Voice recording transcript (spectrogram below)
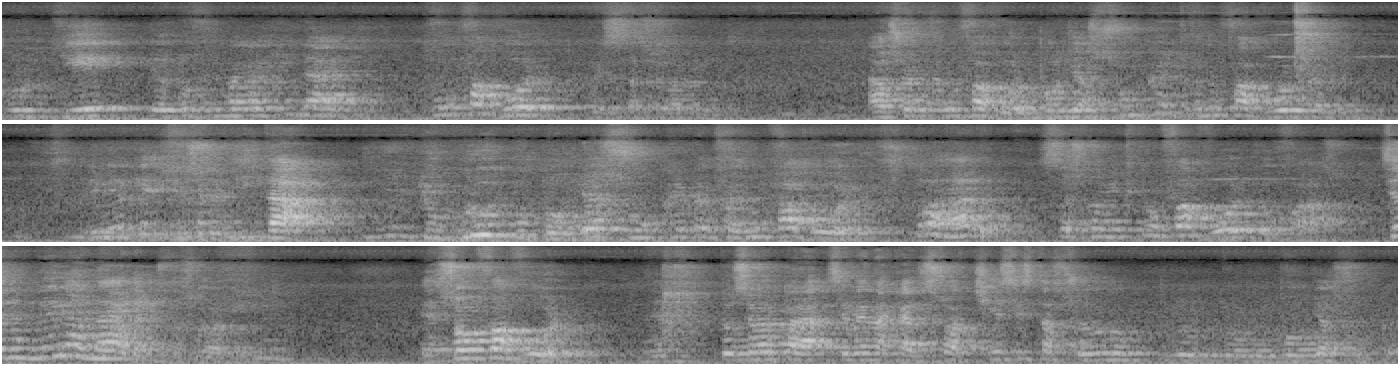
porque eu estou fazendo uma gratuidade. Estou um favor com esse estacionamento. Aí o senhor está fazendo um favor, o Pão de Açúcar está fazendo um favor para mim. Primeiro que ele disse acreditar que o grupo Pão de Açúcar está me fazendo um favor. Claro, estacionamento é um favor que eu faço. Você não ganha nada com estacionamento. É só um favor. Né? Então você vai, parar, você vai na casa da sua tia, você estaciona no, no, no, no Pão de Açúcar.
